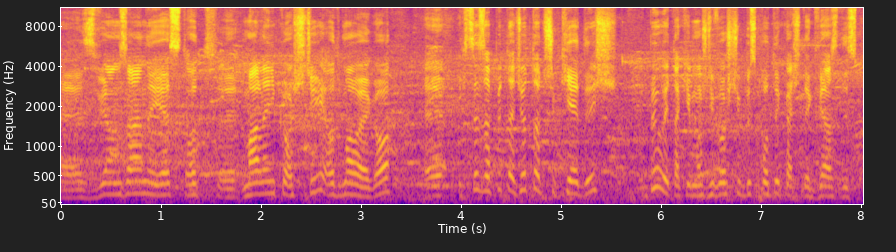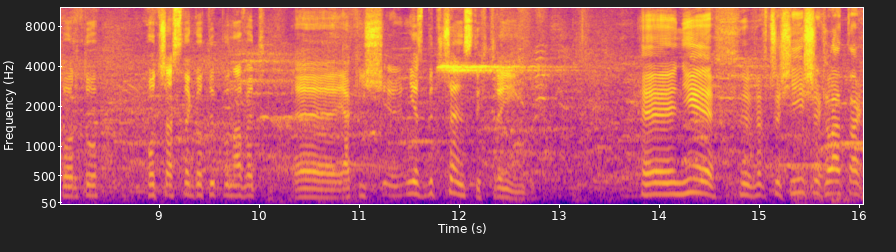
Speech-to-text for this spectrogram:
e, związany jest od e, maleńkości, od małego. E, Chcę zapytać o to, czy kiedyś były takie możliwości, by spotykać te gwiazdy sportu podczas tego typu nawet jakichś niezbyt częstych treningów. Nie, we wcześniejszych latach,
